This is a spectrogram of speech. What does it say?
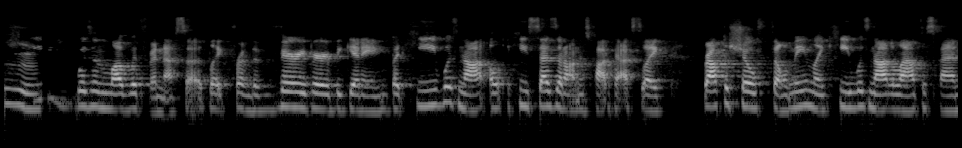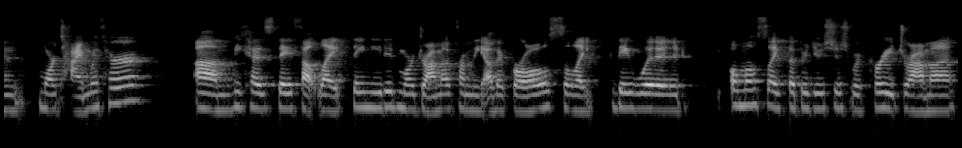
Mm-hmm. He was in love with Vanessa, like from the very, very beginning, but he was not, he says it on his podcast, like throughout the show filming, like he was not allowed to spend more time with her um, because they felt like they needed more drama from the other girls. So, like, they would almost like the producers would create drama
